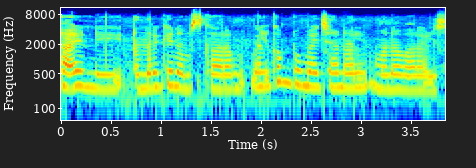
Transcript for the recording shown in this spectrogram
హాయ్ అండి అందరికీ నమస్కారం. వెల్కమ్ టు మై ఛానల్ మన వరల్స్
